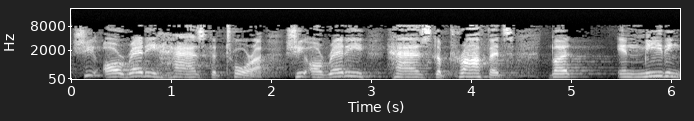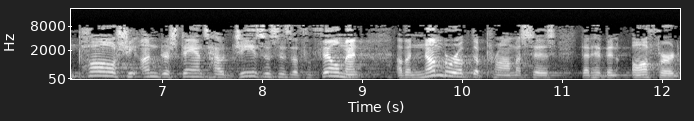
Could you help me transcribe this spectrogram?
She already has the Torah. She already has the prophets, but in meeting Paul, she understands how Jesus is a fulfillment of a number of the promises that have been offered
